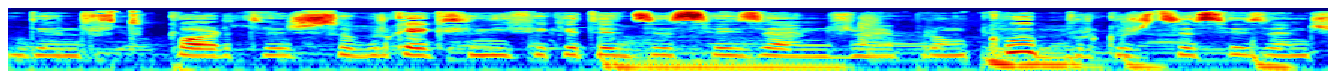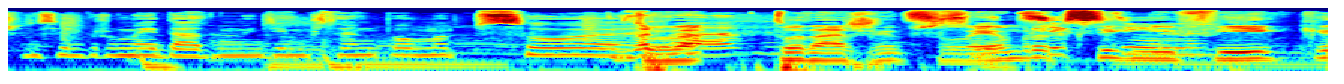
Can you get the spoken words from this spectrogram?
dentro de portas sobre o que é que significa ter 16 anos, não é? Para um clube, porque os 16 anos são sempre uma idade muito importante para uma pessoa. Toda, toda a gente se lembra que significa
